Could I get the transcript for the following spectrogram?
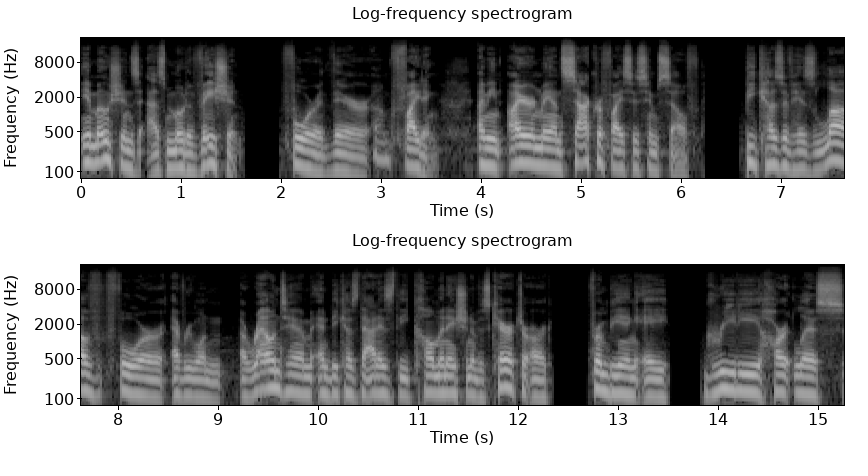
emotions as motivation for their um, fighting. I mean, Iron Man sacrifices himself because of his love for everyone around him and because that is the culmination of his character arc from being a greedy, heartless,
